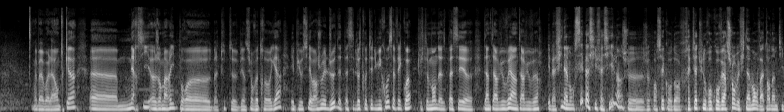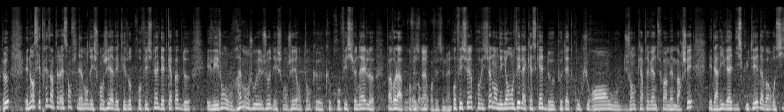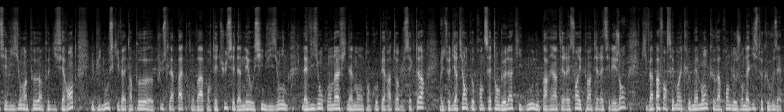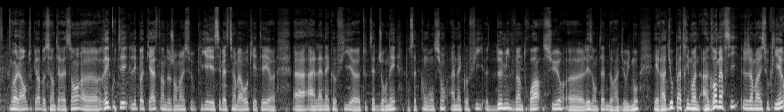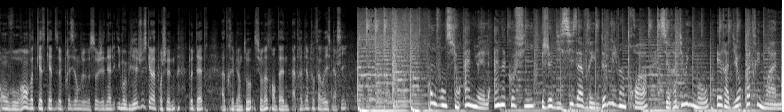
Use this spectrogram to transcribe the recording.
Eh ben voilà, en tout cas, euh, merci euh, Jean-Marie pour euh, bah, tout, bien sûr, votre regard et puis aussi d'avoir joué le jeu, d'être passé de l'autre côté du micro. Ça fait quoi, justement, d'être passé d'interviewer à intervieweur? Et eh ben finalement, c'est pas si facile. Hein. Je, pensais qu'on ferait peut-être une reconversion, mais finalement, on va attendre un petit peu. Et non, c'est très intéressant finalement d'échanger avec les autres professionnels, d'être capable de. Et les gens ont vraiment joué le jeu d'échanger en tant que, que professionnel. Enfin voilà. Professionnel, professionnel. Professionnel, professionnel, en ayant enlevé la casquette de peut-être concurrents ou de gens qui interviennent sur un même marché et d'arriver à discuter d'avoir aussi ces visions un peu, un peu différentes. Et puis nous, ce qui va être un peu euh, plus la patte qu'on va apporter dessus, c'est d'amener aussi une vision, la vision qu'on a finalement en tant qu'opérateur du secteur, et de se dire tiens, on peut prendre cet angle-là qui nous nous paraît intéressant et peut intéresser les gens, qui va pas forcément être le même angle que va prendre le journaliste que vous êtes. Voilà, en tout cas, bah, c'est intéressant. Euh, réécoutez les podcasts hein, de Jean-Marie Souclier et Sébastien Barrault qui étaient euh, à, l'Anacofi toute cette journée pour cette convention Anacofi 2023 sur les antennes de Radio Imo et Radio Patrimoine. Un grand merci, Jean-Marie Souclier. On vous rend votre casquette de président de Sogénial Immobilier. Jusqu'à la prochaine, peut-être. À très bientôt sur notre antenne. À très bientôt, Fabrice. Merci. Convention annuelle Anacofi, jeudi 6 avril 2023 sur Radio Inmo et Radio Patrimoine.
